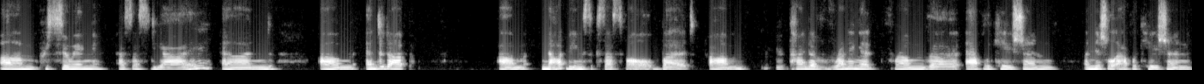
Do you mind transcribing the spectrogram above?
um, pursuing ssdi and um, ended up um, not being successful, but um, kind of running it from the application, initial application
